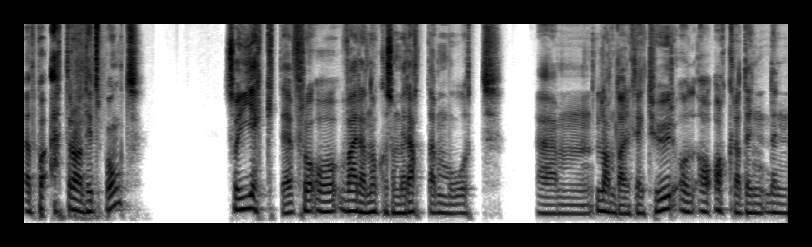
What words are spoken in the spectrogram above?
er at på et eller annet tidspunkt så gikk det fra å være noe som retta mot um, lambda-arkitektur og, og akkurat den, den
